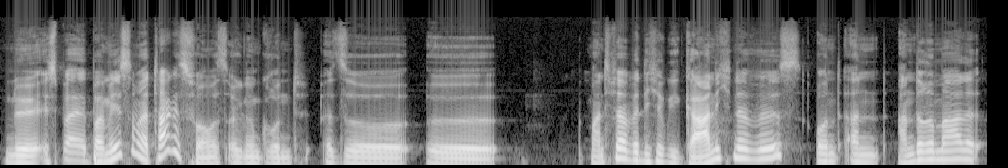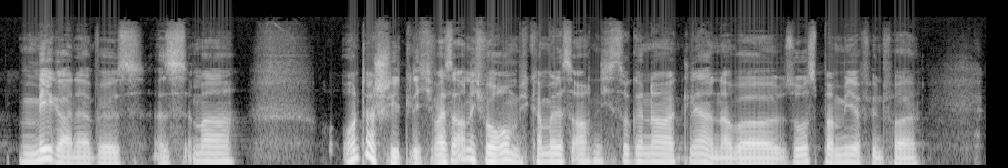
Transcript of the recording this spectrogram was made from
Nö, ist bei, bei mir ist immer Tagesform aus irgendeinem Grund. Also, äh, manchmal bin ich irgendwie gar nicht nervös und an andere Male mega nervös. Es ist immer unterschiedlich. Ich weiß auch nicht warum. Ich kann mir das auch nicht so genau erklären, aber so ist bei mir auf jeden Fall.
